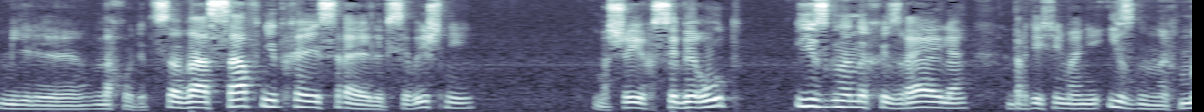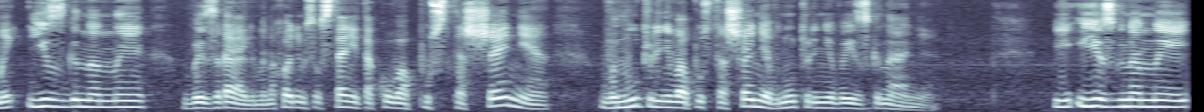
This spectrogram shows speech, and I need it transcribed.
мире находится. Васаф Нитха Израиля, Всевышний, Машиих, соберут изгнанных Израиля. Обратите внимание, изгнанных. Мы изгнаны в Израиле. Мы находимся в состоянии такого опустошения, внутреннего опустошения, внутреннего изгнания. И изгнанные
